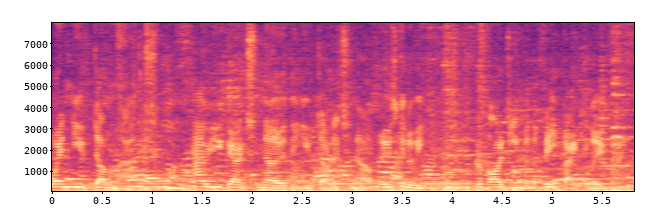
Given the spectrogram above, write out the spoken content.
when you've done that, how are you going to know that you've done it enough? Who's going to be providing you with a feedback loop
